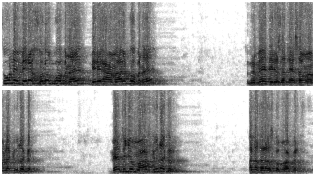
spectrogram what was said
تو نے میرے خلوں کو اپنایا، میرے اعمال کو اپنایا۔ تو پھر میں تیرے ساتھ ایسا معاملہ کیوں نہ کروں؟ میں تجھے معاف کیوں نہ کروں؟ اللہ تعالیٰ اس کو معاف کر دیتا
